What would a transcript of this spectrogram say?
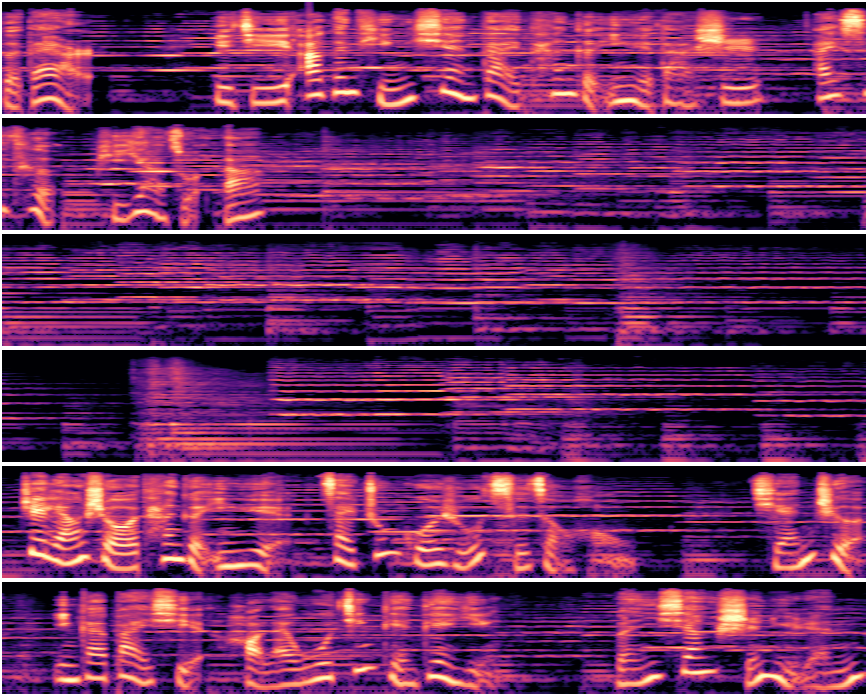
葛戴尔，以及阿根廷现代探戈音乐大师埃斯特·皮亚佐拉。这两首探戈音乐在中国如此走红，前者应该拜谢好莱坞经典电影《闻香识女人》《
